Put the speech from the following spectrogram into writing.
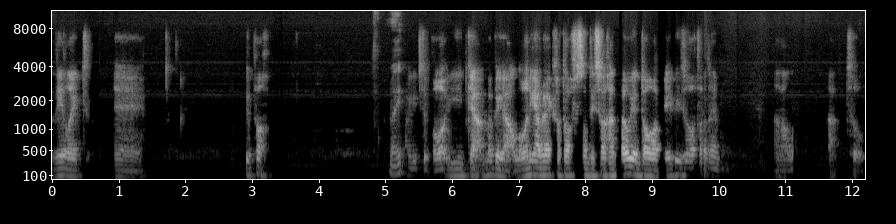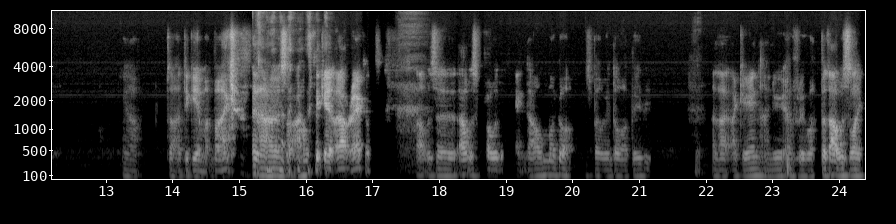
they liked uh, Cooper. Right. I used to buy you'd get maybe a Lonia record off somebody, so I had billion dollar babies off of them, and I liked that. So, you know, so I had to give it back. and I was like, I have to get that record. That was a that was probably the second album I got. Was Billion Dollar Baby. And I, again, I knew every word, but that was like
